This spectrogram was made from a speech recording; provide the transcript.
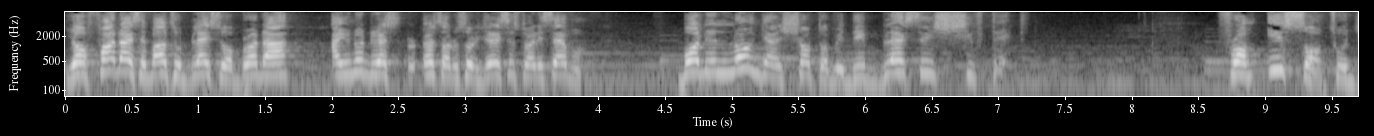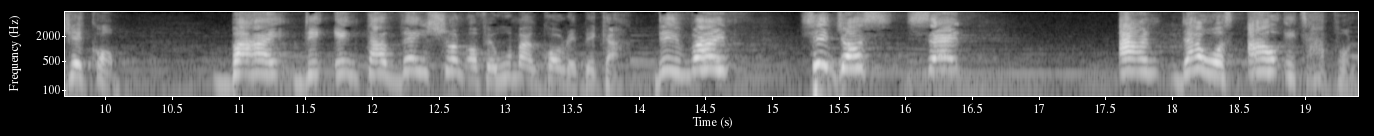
Your father is about to bless your brother. And you know the rest, rest of the story, Genesis 27. But the long and short of it, the blessing shifted from Esau to Jacob by the intervention of a woman called Rebecca. Divine, she just said, and that was how it happened.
